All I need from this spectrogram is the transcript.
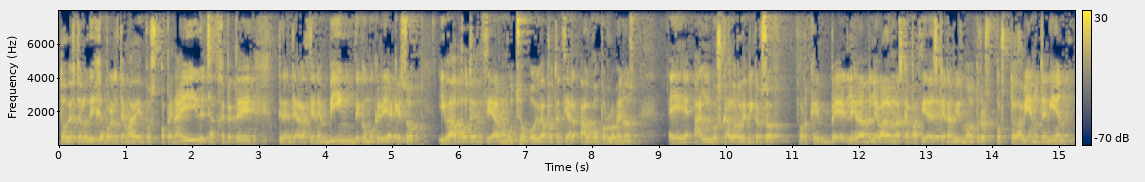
Todo esto lo dije por el tema de pues, OpenAI, de ChatGPT, de la integración en Bing, de cómo creía que eso iba a potenciar mucho, o iba a potenciar algo por lo menos, eh, al buscador de Microsoft, porque le, va a dar unas capacidades que ahora mismo otros pues todavía no tenían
